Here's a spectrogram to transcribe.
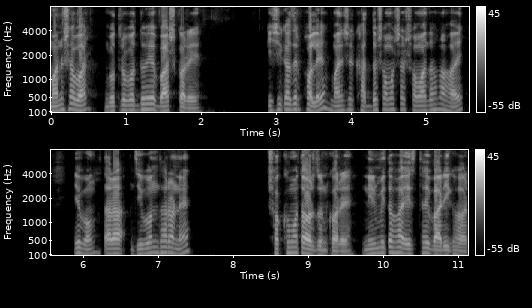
মানুষ আবার গোত্রবদ্ধ হয়ে বাস করে। কৃষিকাজের ফলে মানুষের খাদ্য সমস্যার সমাধান হয় এবং তারা জীবন ধারণে সক্ষমতা অর্জন করে। নির্মিত হয় স্থায়ী বাড়িঘর।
